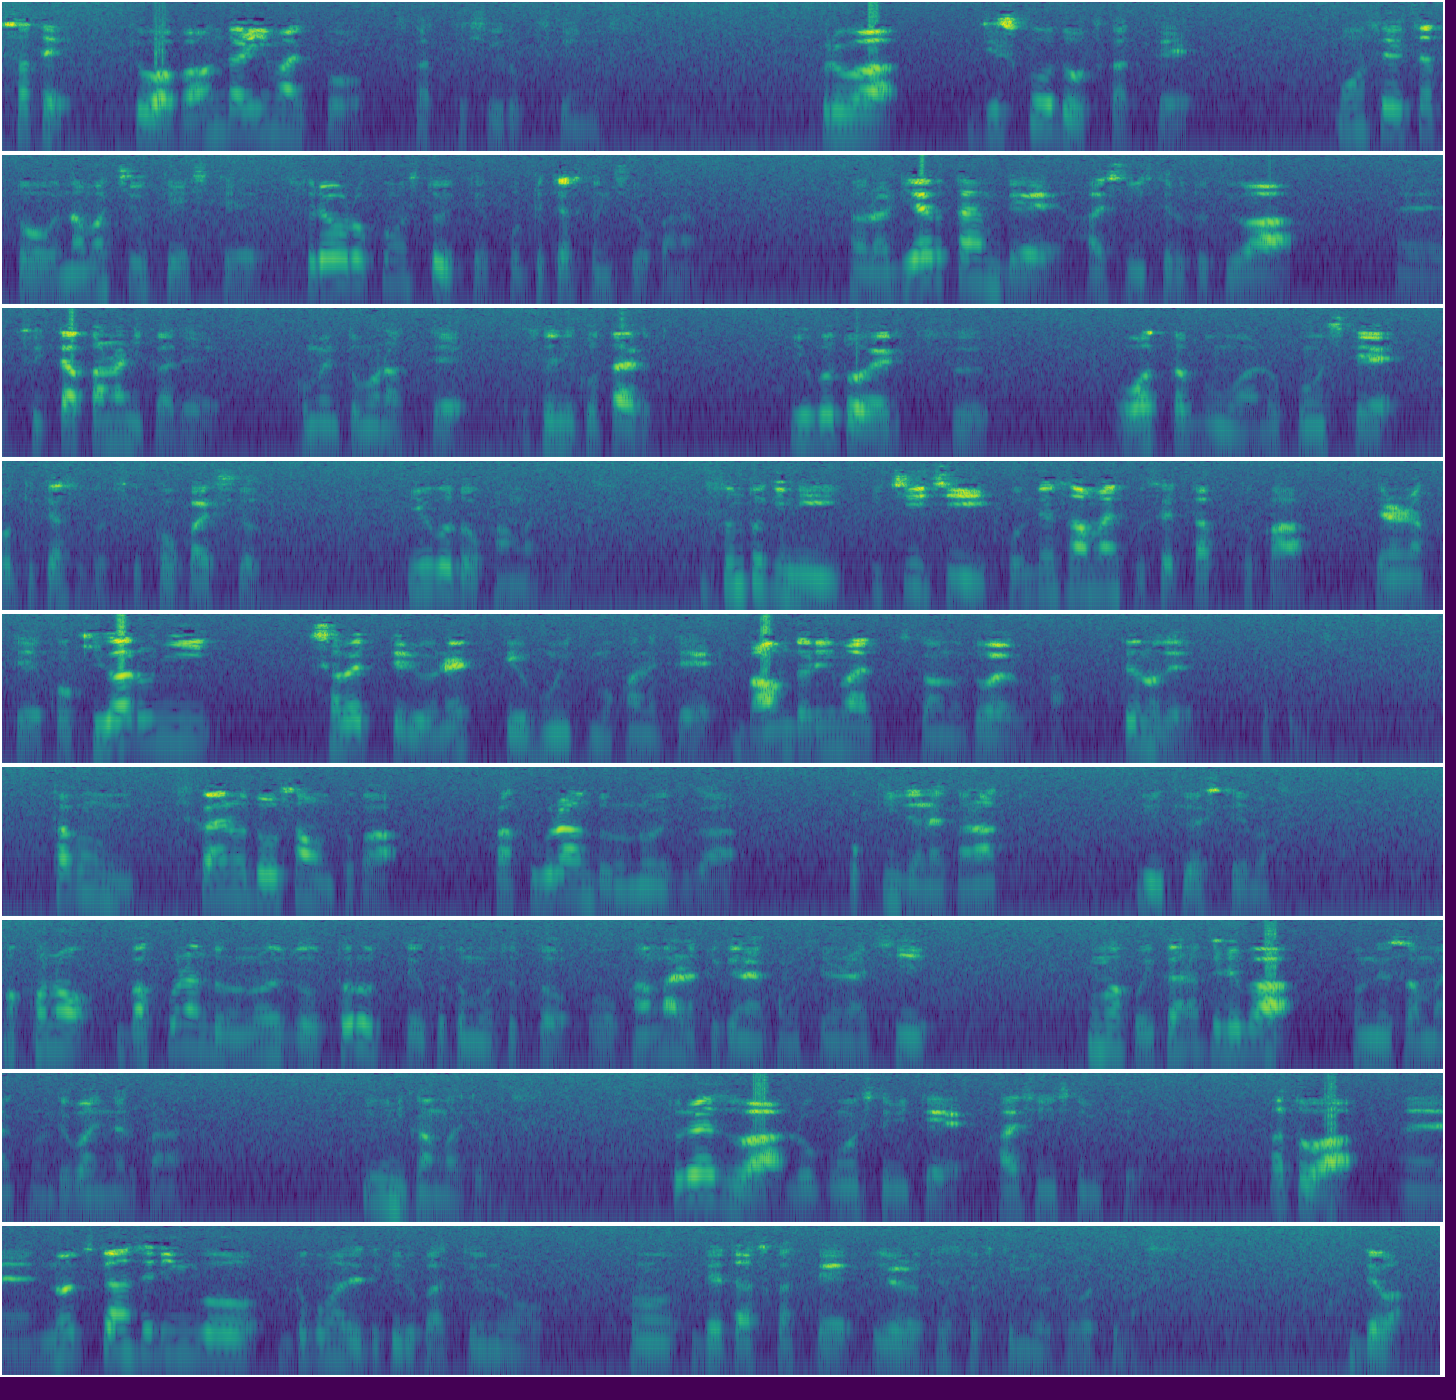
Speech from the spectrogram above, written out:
さて、今日はバウンダリーマイクを使って収録しています。これは Discord を使って音声チャットを生中継して、それを録音しといて、ポッドキャストにしようかな。だからリアルタイムで配信してるときは、えー、Twitter か何かでコメントもらって、それに答えるということをやりつつ、終わった分は録音して、ポッドキャストとして公開しようということを考えています。その時に、いちいちコンデンサーマイクセットアップとからなくて、こう気軽に喋ってるよねっていう雰囲気も兼ねて、バウンダリーマイク使うのどうやろうかっていうのでやってます。多分、機械の動作音とか、バックグラウンドのノイズが大きいんじゃないかなという気がしています。まあ、このバックグラウンドのノイズを取るっていうこともちょっと考えないといけないかもしれないし、うまくいかなければ、コンデンサーマイクの出番になるかなというふうに考えています。とりあえずは録音してみて、配信してみて、あとは、えー、ノイズキャンセリングをどこまでできるかっていうのを、このデータを使っていろいろテストしてみようと思っています。では。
